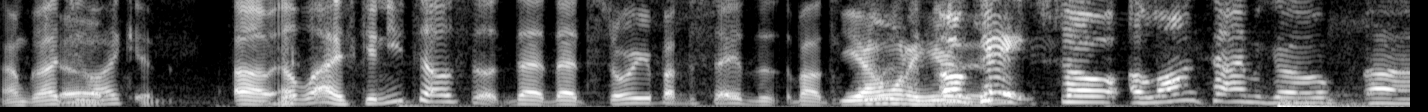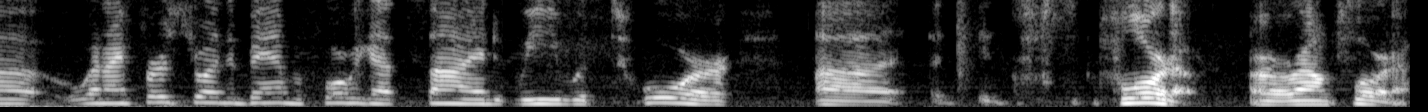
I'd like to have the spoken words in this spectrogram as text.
I'm glad you like it. Uh, Elias, can you tell us that that, that story you're about to say that, about? Yeah, I wanna and- hear this. Okay, so a long time ago, uh, when I first joined the band, before we got signed, we would tour uh, Florida or around Florida,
